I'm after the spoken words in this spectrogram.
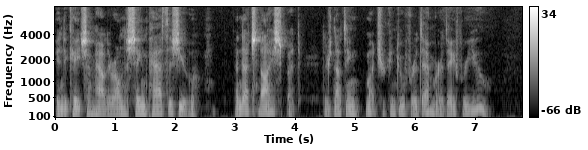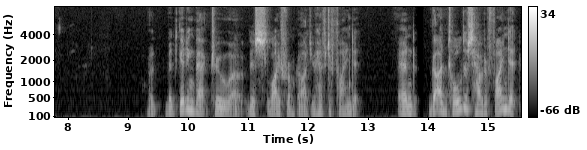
indicate somehow they're on the same path as you. And that's nice, but there's nothing much you can do for them or they for you. But, but getting back to uh, this life from God, you have to find it. And God told us how to find it.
